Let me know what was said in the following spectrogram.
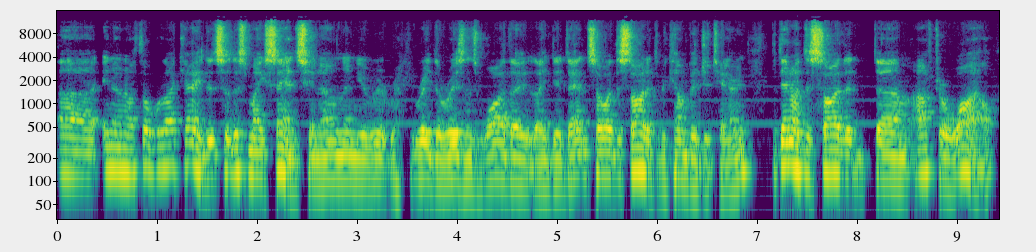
Uh, you know, and I thought, well, okay, this this makes sense, you know. And then you re- read the reasons why they, they did that, and so I decided to become vegetarian. But then I decided um, after a while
